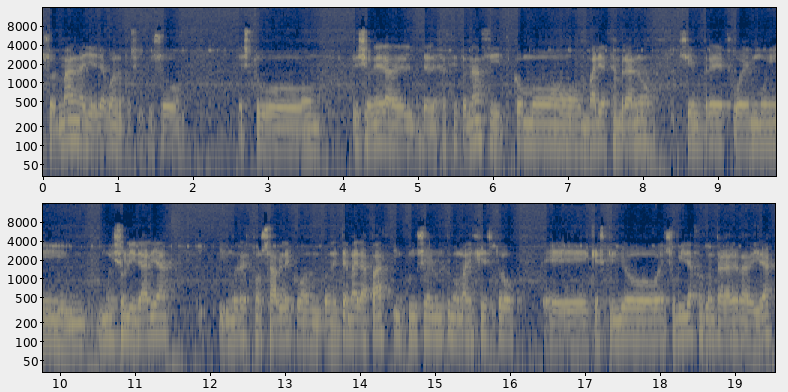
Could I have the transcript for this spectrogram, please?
su hermana y ella, bueno, pues incluso estuvo prisionera del, ejército nazi. Como María Zambrano siempre fue muy, muy solidaria y muy responsable con, el tema de la paz. Incluso el último manifiesto eh, que escribió en su vida fue contra la guerra de Irak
